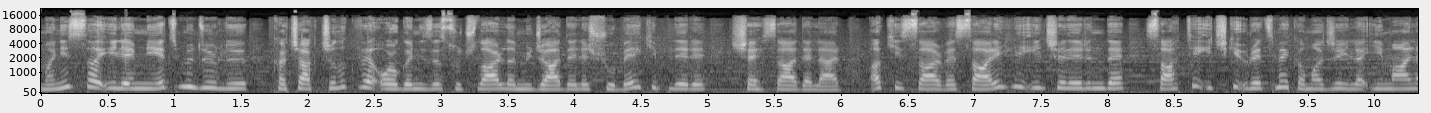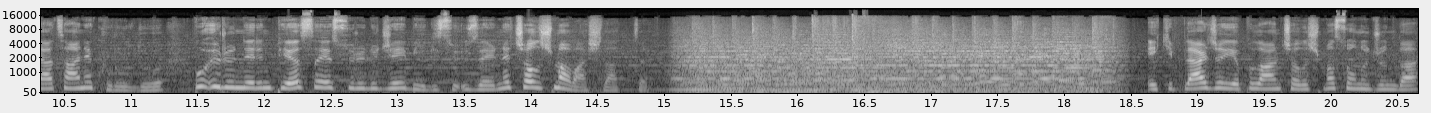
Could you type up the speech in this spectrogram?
Manisa İl Emniyet Müdürlüğü, Kaçakçılık ve Organize Suçlarla Mücadele Şube ekipleri, Şehzadeler, Akhisar ve Salihli ilçelerinde sahte içki üretmek amacıyla imalathane kurulduğu, bu ürünlerin piyasaya sürüleceği bilgisi üzerine çalışma başlattı. Ekiplerce yapılan çalışma sonucunda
